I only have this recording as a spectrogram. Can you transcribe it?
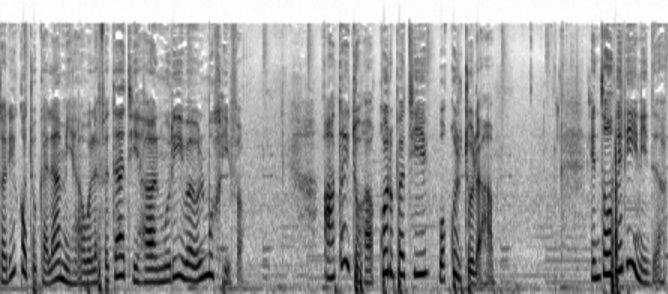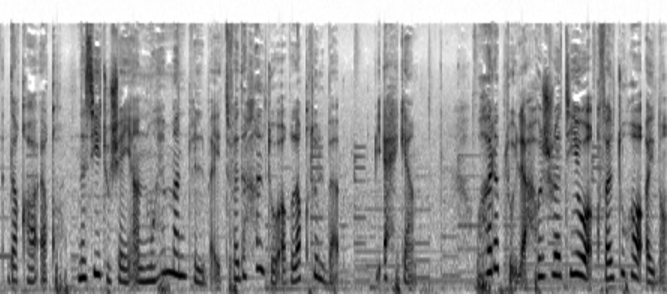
طريقة كلامها ولفتاتها المريبة والمخيفة. أعطيتها قربتي وقلت لها انتظريني دقائق. نسيت شيئا مهما في البيت فدخلت وأغلقت الباب بإحكام. وهربت إلى حجرتي وأقفلتها أيضا.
